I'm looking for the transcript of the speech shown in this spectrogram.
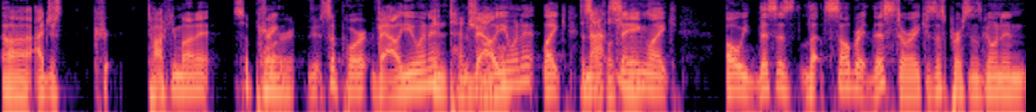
uh i just cr- talking about it Support. Trying- support value in it value in it like not saying like oh this is let's celebrate this story because this person's going in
